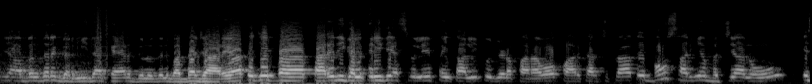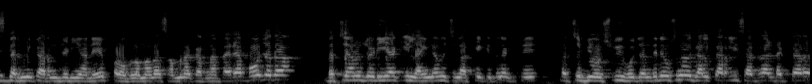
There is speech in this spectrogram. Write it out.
ਪੰਜਾਬ ਅੰਦਰ ਗਰਮੀ ਦਾ ਕਹਿਰ ਦਿਨੋ ਦਿਨ ਵੱਧਦਾ ਜਾ ਰਿਹਾ ਤੇ ਜੇ ਪਾਰੇ ਦੀ ਗੱਲ ਕਰੀ ਤੇ ਇਸ ਵੇਲੇ 45 ਤੋਂ ਜਿਹੜਾ ਪਾਰਾ ਵਾ ਉਹ ਪਾਰ ਕਰ ਚੁੱਕਾ ਤੇ ਬਹੁਤ ਸਾਰੀਆਂ ਬੱਚਿਆਂ ਨੂੰ ਇਸ ਗਰਮੀ ਕਾਰਨ ਜਿਹੜੀਆਂ ਨੇ ਪ੍ਰੋਬਲਮਾਂ ਦਾ ਸਾਹਮਣਾ ਕਰਨਾ ਪੈ ਰਿਹਾ। ਬਹੁਤ ਜ਼ਿਆਦਾ ਬੱਚਿਆਂ ਨੂੰ ਜਿਹੜੀ ਆ ਕਿ ਲਾਈਨਾਂ ਵਿੱਚ ਲੱਗ ਕੇ ਕਿਤੇ ਨਾ ਕਿਤੇ ਬੱਚੇ ਬੇਹੋਸ਼ ਵੀ ਹੋ ਜਾਂਦੇ ਨੇ। ਉਸ ਨਾਲ ਗੱਲ ਕਰਨ ਲਈ ਸਾਡੇ ਨਾਲ ਡਾਕਟਰ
